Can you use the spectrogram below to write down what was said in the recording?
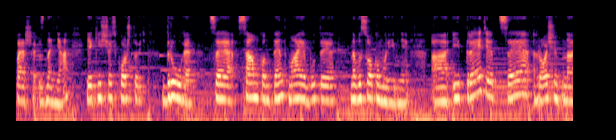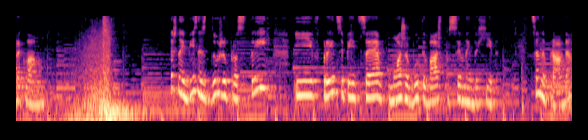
перше знання, які щось коштують. Друге, це сам контент має бути на високому рівні. І третє це гроші на рекламу. Книжний бізнес дуже простий, і в принципі це може бути ваш пасивний дохід. Це неправда.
